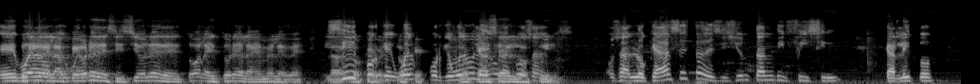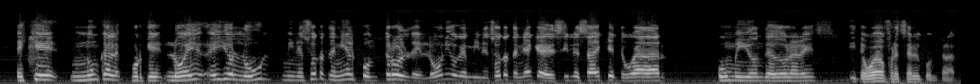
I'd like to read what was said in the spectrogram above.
es una de las peores decisiones de toda la historia de la MLB. sí, porque, porque vuelvo a leer una cosa o sea, lo que hace esta decisión tan difícil, Carlito, es que nunca, porque lo, ellos, lo, Minnesota tenía el control de, lo único que Minnesota tenía que decirle, sabes que te voy a dar un millón de dólares y te voy a ofrecer el contrato.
